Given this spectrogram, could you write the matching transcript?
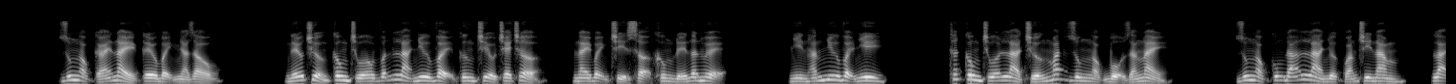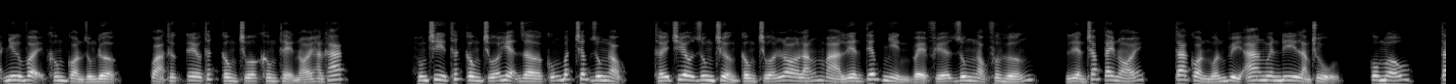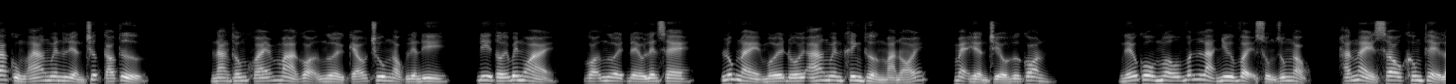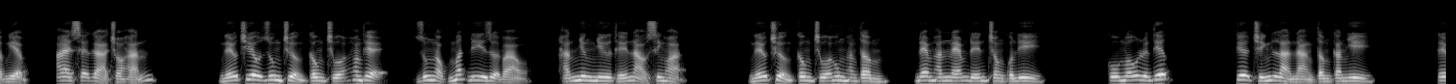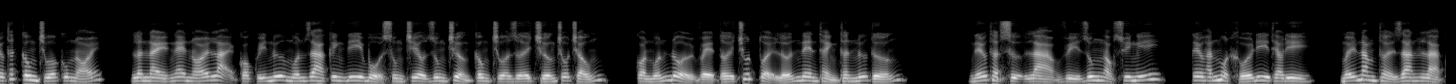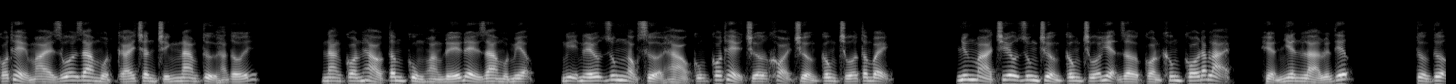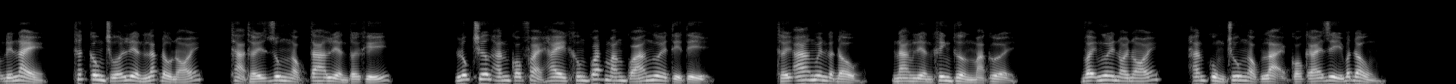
Dung Ngọc cái này kêu bệnh nhà giàu. Nếu trưởng công chúa vẫn là như vậy cưng chiều che chở, nay bệnh chỉ sợ không đến ân huệ. Nhìn hắn như vậy nhi. Thất công chúa là trướng mắt Dung Ngọc bộ dáng này. Dung Ngọc cũng đã là nhược quán chi năm, lại như vậy không còn dùng được, quả thực kêu thất công chúa không thể nói hắn khác. Hùng chi thất công chúa hiện giờ cũng bất chấp Dung Ngọc, thấy chiêu dung trưởng công chúa lo lắng mà liên tiếp nhìn về phía Dung Ngọc phương hướng, liền chắp tay nói, ta còn muốn vì A Nguyên đi làm chủ, cô mẫu, ta cùng A Nguyên liền trước cáo tử. Nàng thống khoái mà gọi người kéo Chu Ngọc liền đi, đi tới bên ngoài, gọi người đều lên xe, lúc này mới đối A Nguyên khinh thường mà nói, mẹ hiền chiều hư con. Nếu cô mẫu vẫn là như vậy sùng Dung Ngọc, hắn ngày sau không thể lập nghiệp, ai sẽ gả cho hắn. Nếu chiêu dung trưởng công chúa hoang thệ, Dung Ngọc mất đi dựa vào, hắn nhưng như thế nào sinh hoạt. Nếu trưởng công chúa hung hăng tâm, đem hắn ném đến trong quân đi. Cô mẫu liên tiếp. Kia chính là nàng tâm can nhi. Tiêu thất công chúa cũng nói, lần này nghe nói lại có quý nữ muốn ra kinh đi bổ sung chiêu dung trưởng công chúa dưới trướng chỗ trống, còn muốn đổi về tới chút tuổi lớn nên thành thân nữ tướng. Nếu thật sự là vì Dung Ngọc suy nghĩ, tiêu hắn một khối đi theo đi, mấy năm thời gian là có thể mài rũa ra một cái chân chính nam tử hắn tới. Nàng còn hảo tâm cùng hoàng đế đề ra một miệng, nghĩ nếu Dung Ngọc sửa hảo cũng có thể chữa khỏi trưởng công chúa tâm bệnh. Nhưng mà chiêu Dung trưởng công chúa hiện giờ còn không có đáp lại, hiển nhiên là luyến tiếp. Tưởng tượng đến này, thất công chúa liền lắc đầu nói, thả thấy Dung Ngọc ta liền tới khí. Lúc trước hắn có phải hay không quát mắng quá ngươi tỷ tỷ? Thấy A Nguyên gật đầu, nàng liền khinh thường mà cười. Vậy ngươi nói nói, hắn cùng Chu Ngọc lại có cái gì bất đồng?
